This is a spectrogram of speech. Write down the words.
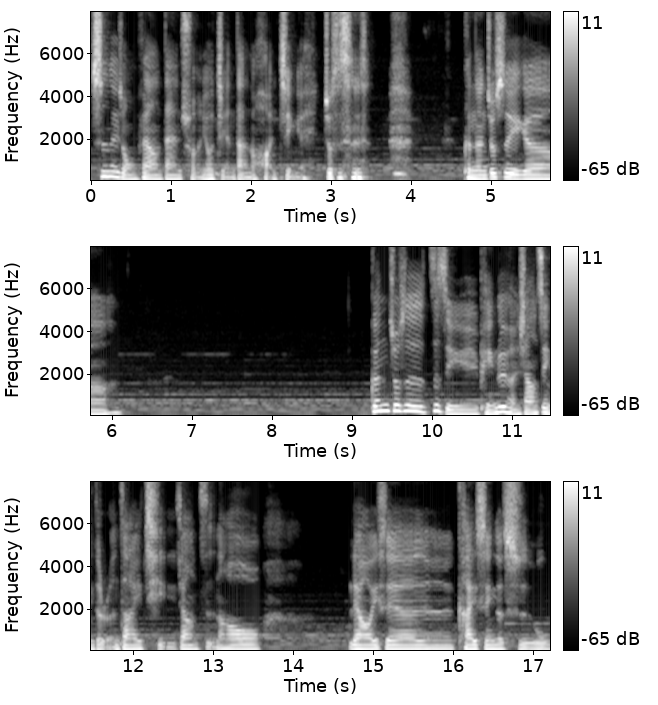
是那种非常单纯又简单的环境。哎，就是 可能就是一个跟就是自己频率很相近的人在一起这样子，然后聊一些开心的事物。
